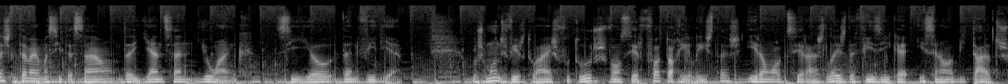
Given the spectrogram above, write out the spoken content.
Deixo-lhe também uma citação de Jensen Huang, CEO da NVIDIA. Os mundos virtuais futuros vão ser fotorrealistas, irão obedecer às leis da física e serão habitados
